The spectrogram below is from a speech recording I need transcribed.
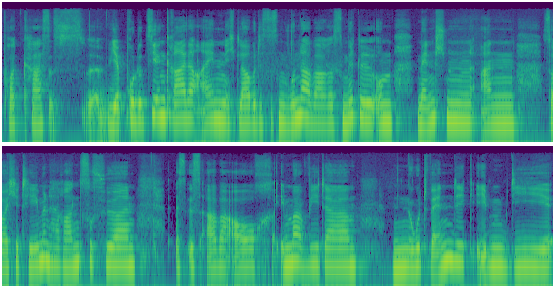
Podcasts, wir produzieren gerade einen. Ich glaube, das ist ein wunderbares Mittel, um Menschen an solche Themen heranzuführen. Es ist aber auch immer wieder notwendig, eben die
